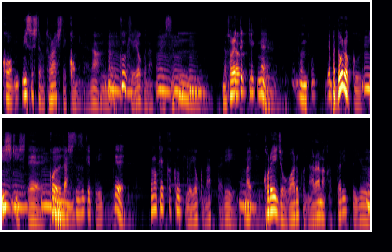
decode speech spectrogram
こうミスしてもトライしていこうみたいな,、うん。なんか空気が良くなったりする、うん。うん。でそれってね、やっぱ努力意識してうん。声を出し続けていって、その結果空気が良くなったり、うん。まあ、これ以上悪くならなかったりっていう、うんうん。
